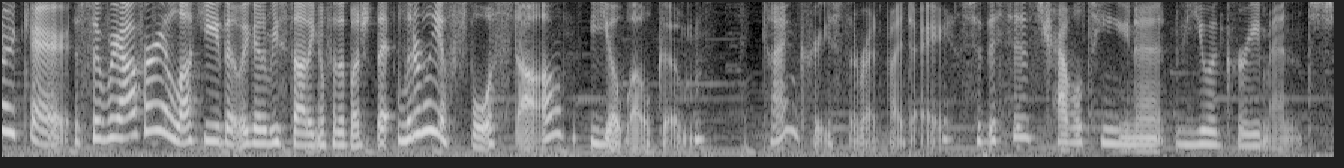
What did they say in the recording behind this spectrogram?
Okay, so we are very lucky that we're going to be starting off with a bunch. They're literally a four star. You're welcome. Can I increase the rent by day? So this is travel to unit view agreement.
